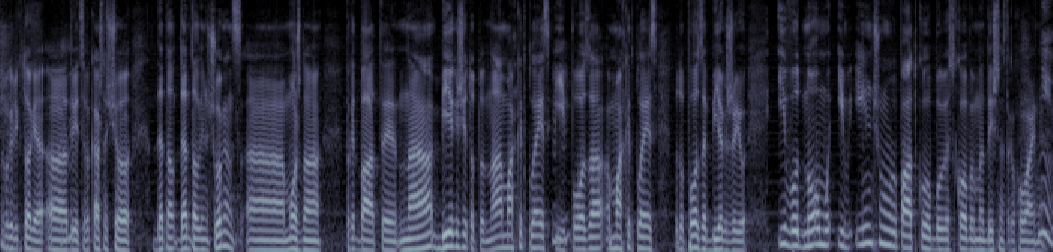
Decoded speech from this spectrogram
Добре, Вікторія, е, дивіться, ви кажете, що Dental Insurance е, можна придбати на біржі, тобто на Marketplace і поза Marketplace, тобто поза біржею. І в одному, і в іншому випадку обов'язкове медичне страхування. Ні,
